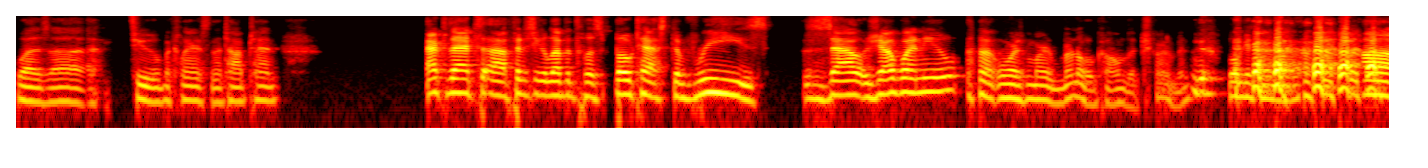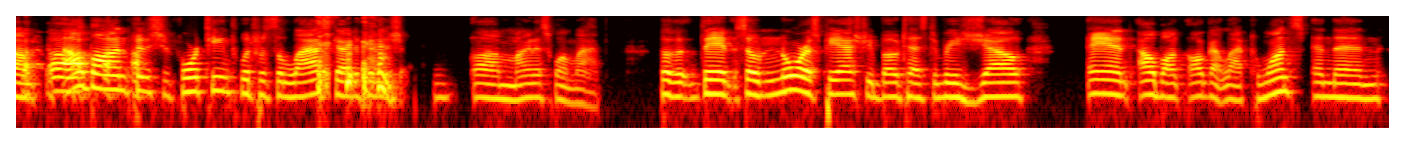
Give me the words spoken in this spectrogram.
Was uh two McLaren's in the top ten. After that, uh, finishing 11th was Bottas, De Vries, Zhou, Zhou Guanyu, or as Martin Brundle will call him, the Charmin. We'll get to that. um, Albon finished 14th, which was the last guy to finish uh, minus one lap. So the, they had, so Norris, Piastri, Bottas, De Vries, Zhou, and Albon all got lapped once, and then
